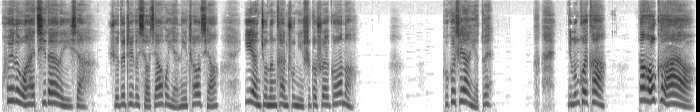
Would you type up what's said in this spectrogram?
亏得我还期待了一下，觉得这个小家伙眼力超强，一眼就能看出你是个帅哥呢。不过这样也对，你们快看，他好可爱啊！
